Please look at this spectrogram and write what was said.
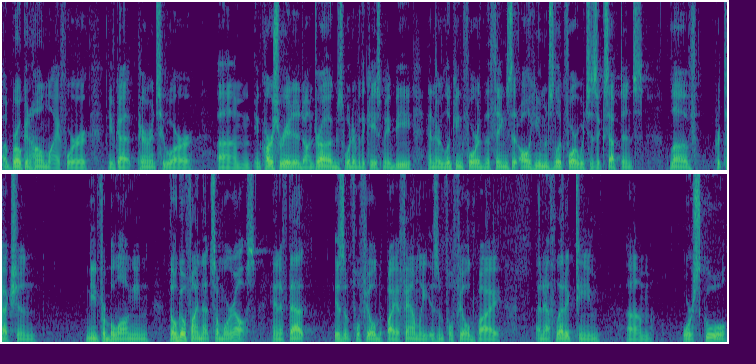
a broken home life, where you've got parents who are um, incarcerated on drugs, whatever the case may be, and they're looking for the things that all humans look for, which is acceptance, love, protection, need for belonging. They'll go find that somewhere else. And if that isn't fulfilled by a family, isn't fulfilled by an athletic team um, or school,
